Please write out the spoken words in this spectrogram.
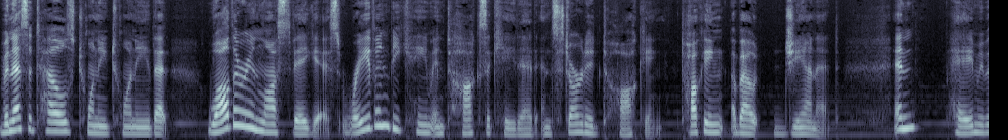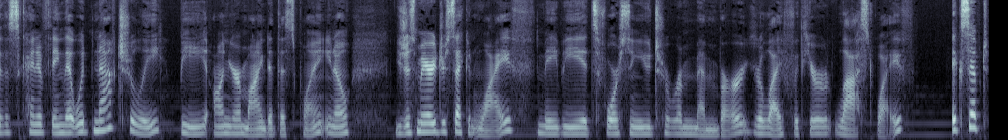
Vanessa tells 20/20 that while they're in Las Vegas, Raven became intoxicated and started talking, talking about Janet. And hey, maybe this is the kind of thing that would naturally be on your mind at this point. You know, you just married your second wife. Maybe it's forcing you to remember your life with your last wife. Except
